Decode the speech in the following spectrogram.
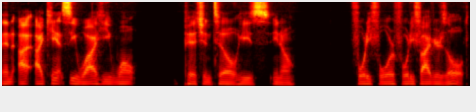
And i i can't see why he won't pitch until he's you know 44 45 years old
